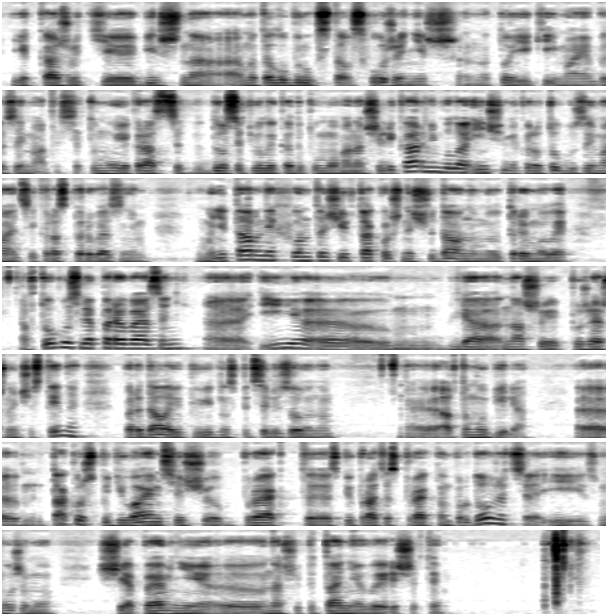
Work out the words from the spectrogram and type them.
як кажуть, е, більш на металобрук став схожий, ніж на той, який має би займатися. Тому якраз це досить велика допомога нашій лікарні була. Інший мікроавтобус займається якраз перевезенням гуманітарних вантажів. Також нещодавно ми отримали автобус для перевезень е, і е, для нашої пожежної частини передали відповідно спеціалізовану автомобіля. Також сподіваємося, що проект співпраця з проектом продовжиться і зможемо ще певні е, наші питання вирішити.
